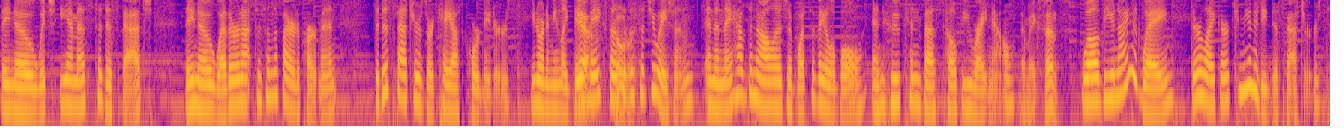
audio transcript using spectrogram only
they know which EMS to dispatch, they know whether or not to send the fire department. The dispatchers are chaos coordinators. You know what I mean? Like they Yeah, make sense of the situation, and then they have the knowledge of what's available and who can best help you right now. that makes sense. Well, the United Way, they're like our community dispatchers.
